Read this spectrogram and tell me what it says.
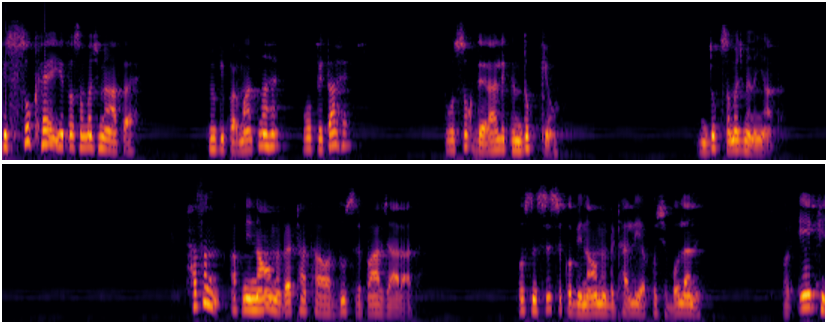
कि सुख है, ये तो समझ में आता है, क्योंकि परमात्मा है, वो पिता है तो वो सुख दे रहा है, लेकिन दुख क्यों? दुख समझ में नहीं आता। हसन अपनी नाव में बैठा था और दूसरे पार जा रहा था। उसने शिष्य को भी नाव में बिठा लिया, कुछ बोला नहीं। और एक ही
